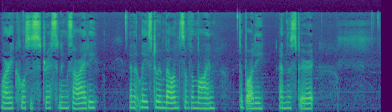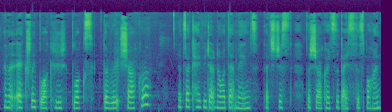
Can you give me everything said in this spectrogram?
Worry causes stress and anxiety, and it leads to imbalance of the mind, the body, and the spirit. And it actually blocks, blocks the root chakra. It's okay if you don't know what that means. That's just the chakra, it's the base of the spine.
